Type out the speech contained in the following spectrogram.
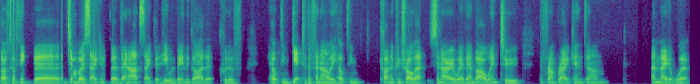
loved to have think for Jumbo's sake and for Van Aert's sake that he would have been the guy that could have helped him get to the finale, helped him kind of control that scenario where Van Baarle went to the front brake and um, and made it work.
